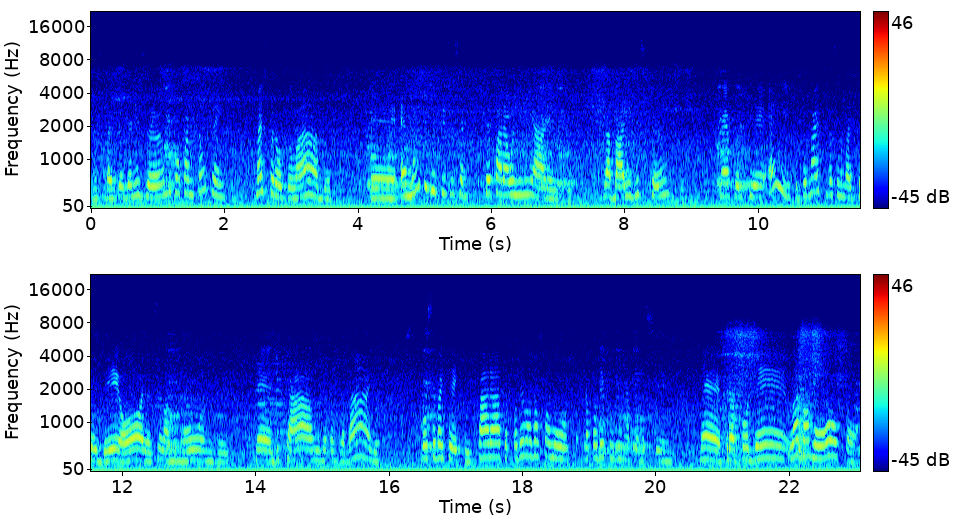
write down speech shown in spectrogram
você vai se organizando conforme seu tempo. Mas por outro lado, é, é muito difícil separar o limiar entre trabalho e descanso né? Porque é isso, por mais que você não vai perder horas, sei lá, no ônibus, né, de carro, indo para o trabalho, você vai ter que parar para poder lavar sua louça, para poder cozinhar para você, né, para poder lavar roupa,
